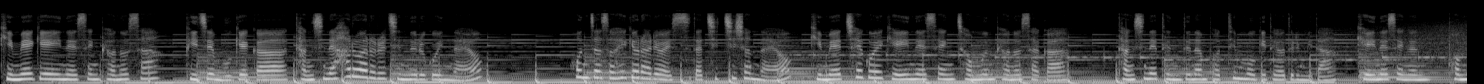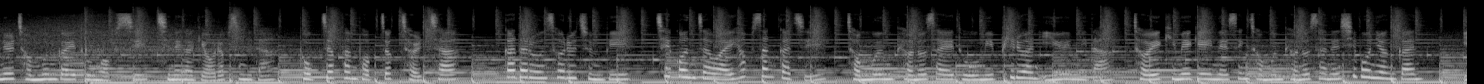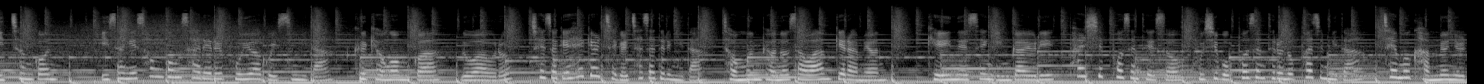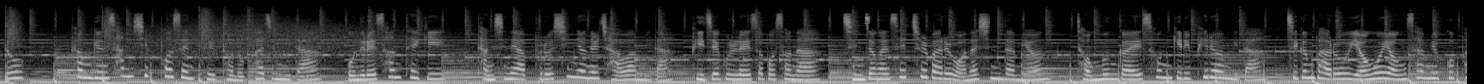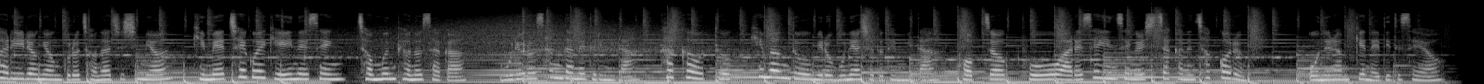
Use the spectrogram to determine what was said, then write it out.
김의 개인회생 변호사, 빚의 무게가 당신의 하루하루를 짓누르고 있나요? 혼자서 해결하려 애쓰다 지치셨나요? 김의 최고의 개인회생 전문 변호사가 당신의 든든한 버팀목이 되어드립니다. 개인회생은 법률 전문가의 도움 없이 진행하기 어렵습니다. 복잡한 법적 절차, 까다로운 서류 준비, 채권자와의 협상까지 전문 변호사의 도움이 필요한 이유입니다. 저희 김의 개인회생 전문 변호사는 15년간 2,000건 이상의 성공 사례를 보유하고 있습니다. 그 경험과 노하우로 최적의 해결책을 찾아드립니다. 전문 변호사와 함께라면 개인회생 인가율이 80%에서 95%로 높아집니다. 채무 감면율도 평균 30%더 높아집니다. 오늘의 선택이 당신의 앞으로 10년을 좌우합니다. 빚의 굴레에서 벗어나 진정한 새 출발을 원하신다면 전문가의 손길이 필요합니다. 지금 바로 050369821009로 전화 주시면 김해 최고의 개인회생 전문 변호사가 무료로 상담해 드립니다. 카카오톡 희망 도우미로 문의하셔도 됩니다. 법적 보호 아래 새 인생을 시작하는 첫걸음 오늘 함께 내디드세요.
